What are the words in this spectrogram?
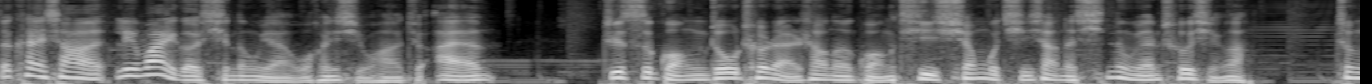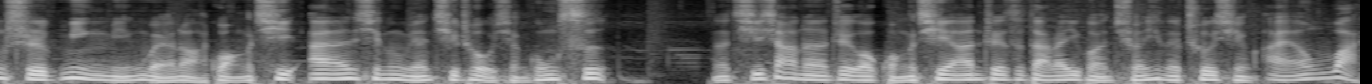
再看一下另外一个新能源，我很喜欢，就埃安。这次广州车展上呢，广汽宣布旗下的新能源车型啊，正式命名为了广汽埃安新能源汽车有限公司。那旗下呢，这个广汽安这次带来一款全新的车型埃安 Y。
